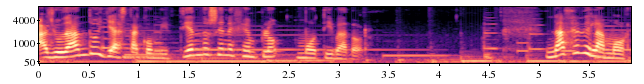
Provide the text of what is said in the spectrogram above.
ayudando y hasta convirtiéndose en ejemplo motivador. Nace del amor,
